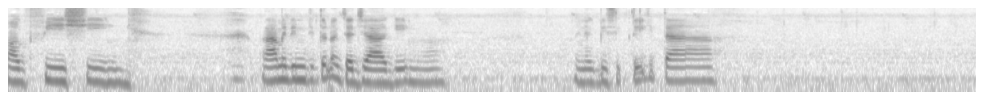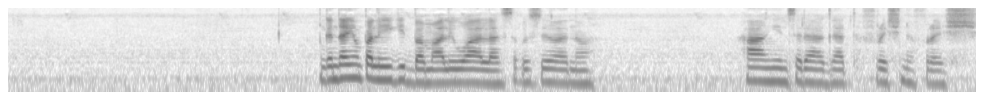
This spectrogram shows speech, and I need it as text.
Mag-fishing. Marami din dito nagja-jogging. Oh. May nagbisikleta. Ang ganda yung paligid ba, maliwalas. Tapos yung ano, hangin sa dagat, fresh na fresh.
